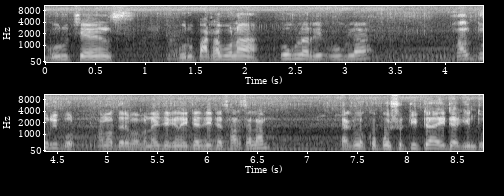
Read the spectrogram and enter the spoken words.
গরু চেঞ্জ, গরু পাঠাবো না, ওগুলা ওগুলা ফালতু রিপোর্ট আমাদের পাবে না যেখানে এটা যেটা ছাড়ছিলাম, এক লক্ষ পঁয়ষট্টিটা, এটা কিন্তু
